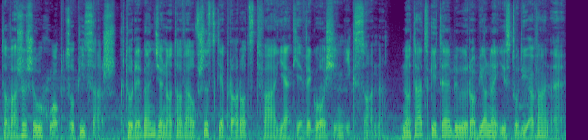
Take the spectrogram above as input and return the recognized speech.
towarzyszył chłopcu pisarz, który będzie notował wszystkie proroctwa, jakie wygłosi Nixon. Notatki te były robione i studiowane,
